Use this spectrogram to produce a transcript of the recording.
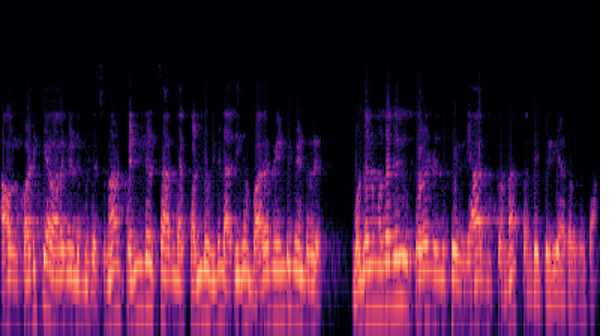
அவர்கள் படிக்க வர வேண்டும் என்று சொன்னால் பெண்கள் சார்ந்த கல்லூரிகள் அதிகம் வர வேண்டும் என்று முதல் முதலில் குரல் எழுப்பியவர் யாருன்னு சொன்னா தந்தை பெரியார் அவர்கள் தான்.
